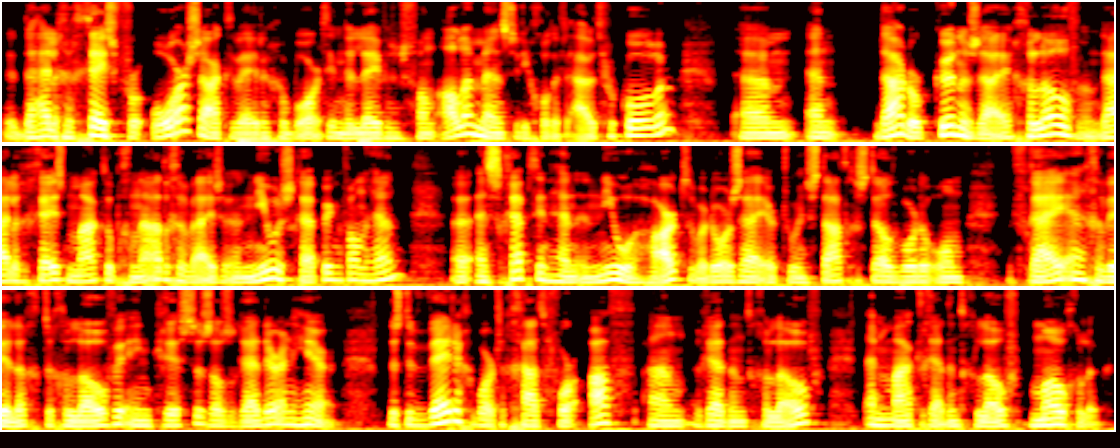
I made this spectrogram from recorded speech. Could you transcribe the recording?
De Heilige Geest veroorzaakt wedergeboorte in de levens van alle mensen die God heeft uitverkoren. Um, en Daardoor kunnen zij geloven. De Heilige Geest maakt op genadige wijze een nieuwe schepping van hen uh, en schept in hen een nieuw hart, waardoor zij ertoe in staat gesteld worden om vrij en gewillig te geloven in Christus als redder en Heer. Dus de wedergeboorte gaat vooraf aan reddend geloof en maakt reddend geloof mogelijk.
